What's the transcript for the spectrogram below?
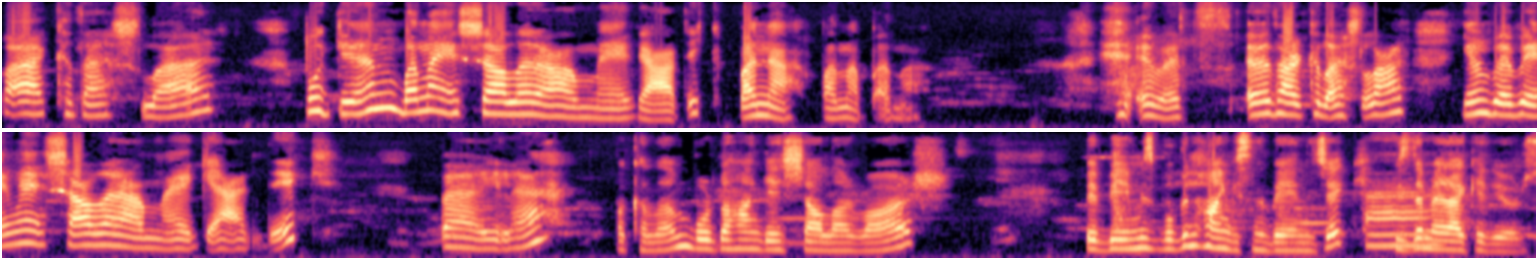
Arkadaşlar bugün bana eşyalar almaya geldik. Bana, bana, bana. evet, evet arkadaşlar. Yeni bebeğime eşyalar almaya geldik. Böyle. Bakalım burada hangi eşyalar var? Bebeğimiz bugün hangisini beğenecek? Biz de merak ediyoruz.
